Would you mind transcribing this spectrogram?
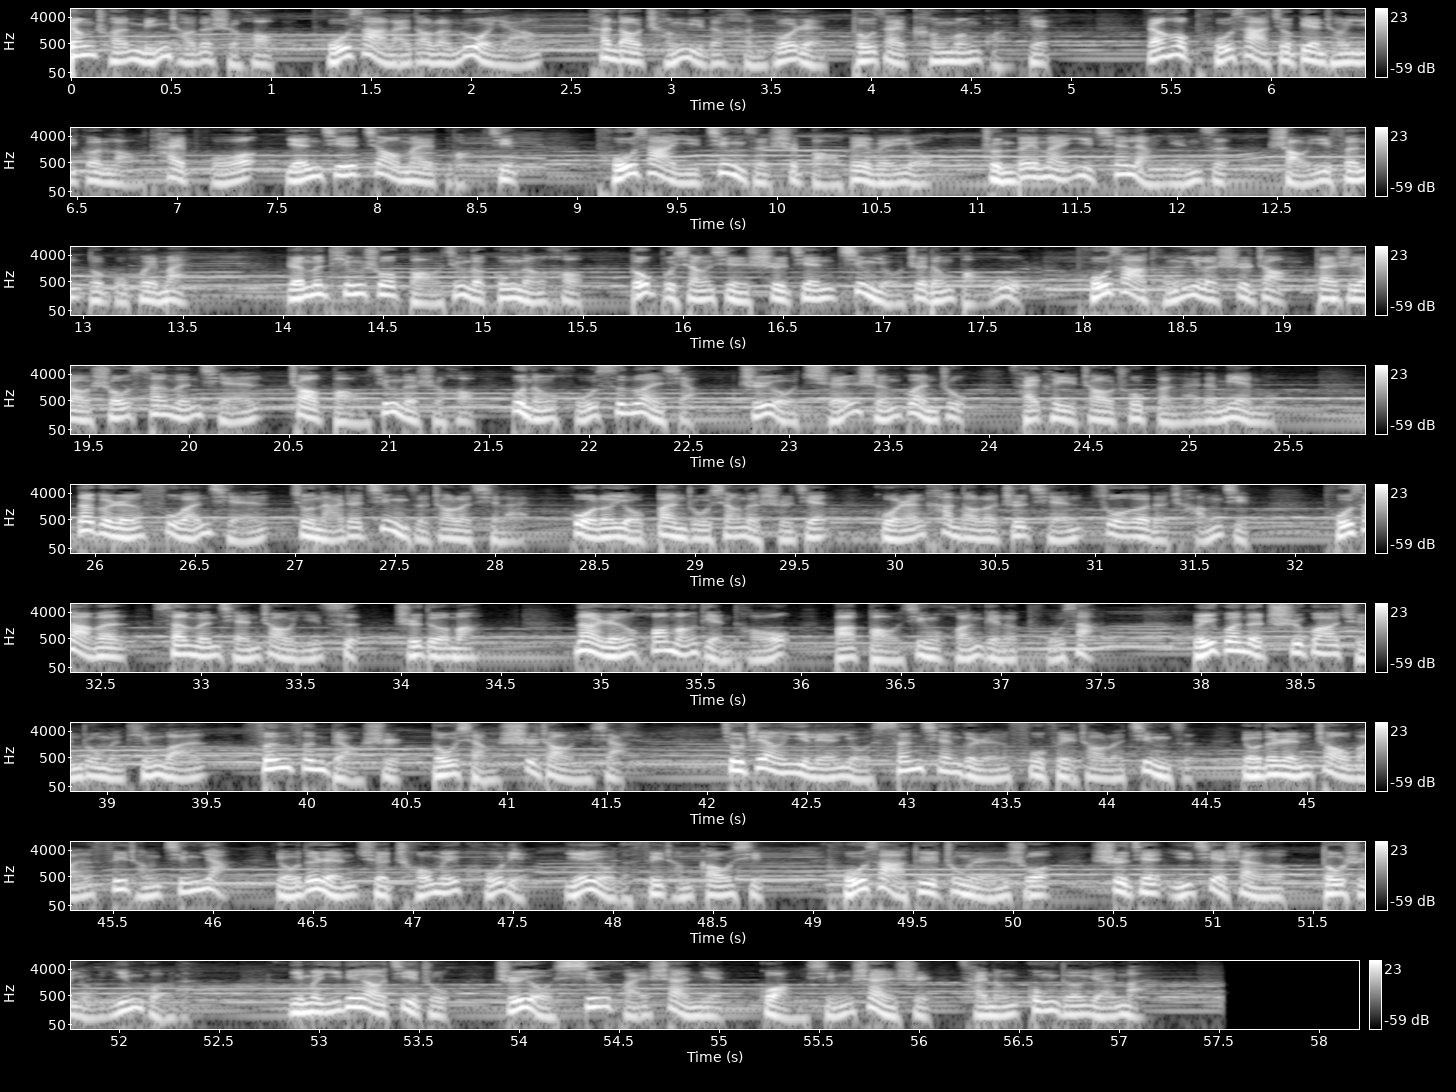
相传明朝的时候，菩萨来到了洛阳，看到城里的很多人都在坑蒙拐骗，然后菩萨就变成一个老太婆，沿街叫卖宝镜。菩萨以镜子是宝贝为由，准备卖一千两银子，少一分都不会卖。人们听说宝镜的功能后，都不相信世间竟有这等宝物。菩萨同意了试照，但是要收三文钱。照宝镜的时候，不能胡思乱想，只有全神贯注，才可以照出本来的面目。那个人付完钱，就拿着镜子照了起来。过了有半炷香的时间，果然看到了之前作恶的场景。菩萨问：三文钱照一次，值得吗？那人慌忙点头，把宝镜还给了菩萨。围观的吃瓜群众们听完，纷纷表示都想试照一下。就这样，一连有三千个人付费照了镜子。有的人照完非常惊讶，有的人却愁眉苦脸，也有的非常高兴。菩萨对众人说：“世间一切善恶都是有因果的，你们一定要记住，只有心怀善念，广行善事，才能功德圆满。”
